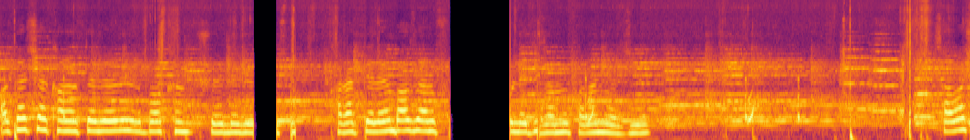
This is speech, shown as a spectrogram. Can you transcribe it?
Arkadaşlar karakterleri bakın şöyle göstereyim. Karakterlerin bazılarını fulledi falan yazıyor. Savaş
